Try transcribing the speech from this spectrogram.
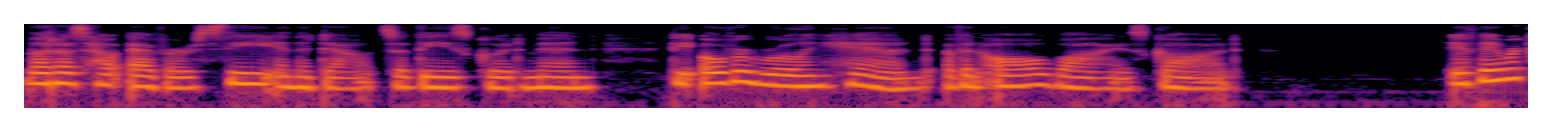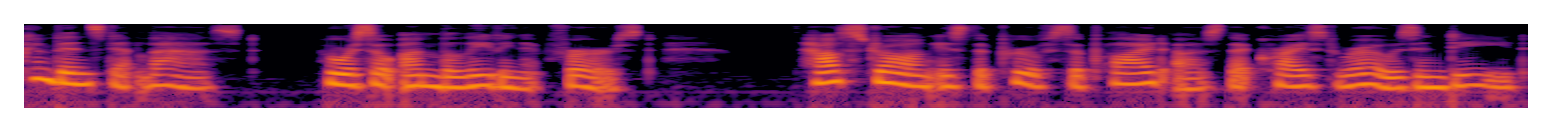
Let us however see in the doubts of these good men the overruling hand of an all wise God. If they were convinced at last, who were so unbelieving at first, how strong is the proof supplied us that Christ rose indeed!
